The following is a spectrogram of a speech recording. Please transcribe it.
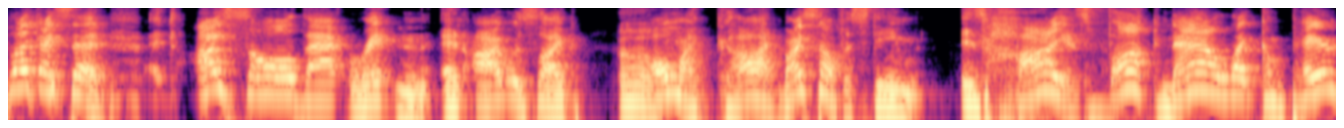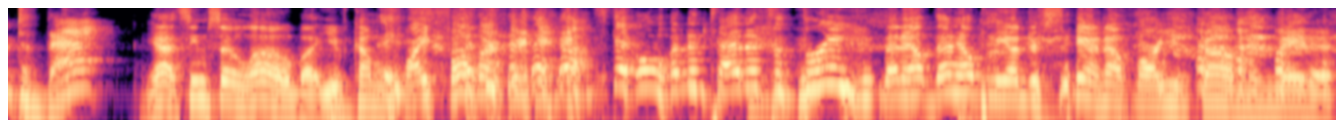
like I said, I saw that written and I was like, oh my God, my self esteem is high as fuck now. Like compared to that, Yeah, it seems so low, but you've come quite far. on scale one to ten, it's a three. that helped. That helped me understand how far you've come and made it.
